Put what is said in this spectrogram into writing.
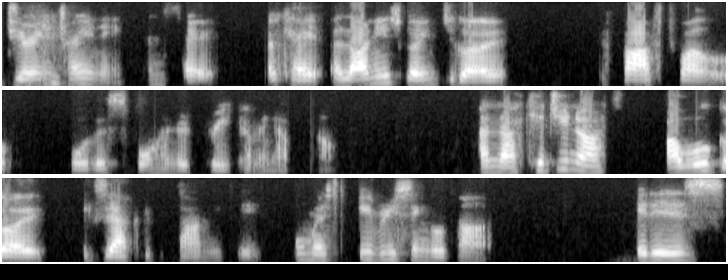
during training and say, okay, Alani is going to go 512 for this 400 free coming up now. And I kid you not, I will go exactly the time he says, almost every single time. It is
